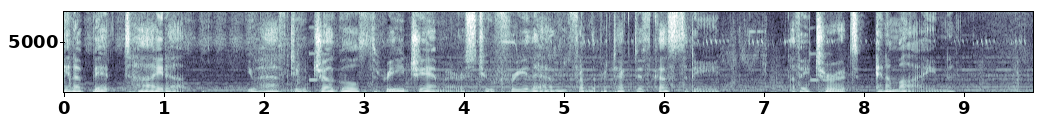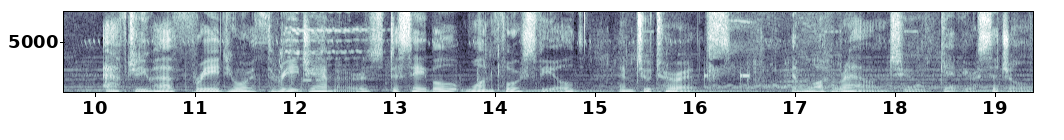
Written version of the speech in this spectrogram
in a bit tied up. You have to juggle three jammers to free them from the protective custody of a turret and a mine. After you have freed your three jammers, disable one force field and two turrets, and walk around to get your sigil.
